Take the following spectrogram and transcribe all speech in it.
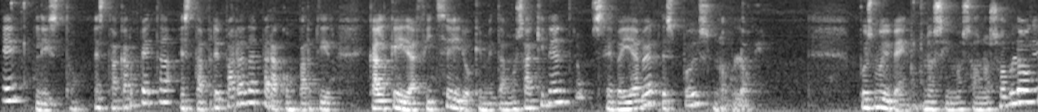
e listo. Esta carpeta está preparada para compartir calqueira ficheiro que metamos aquí dentro se vai a ver despois no blog. Pois moi ben, nos imos ao noso blog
